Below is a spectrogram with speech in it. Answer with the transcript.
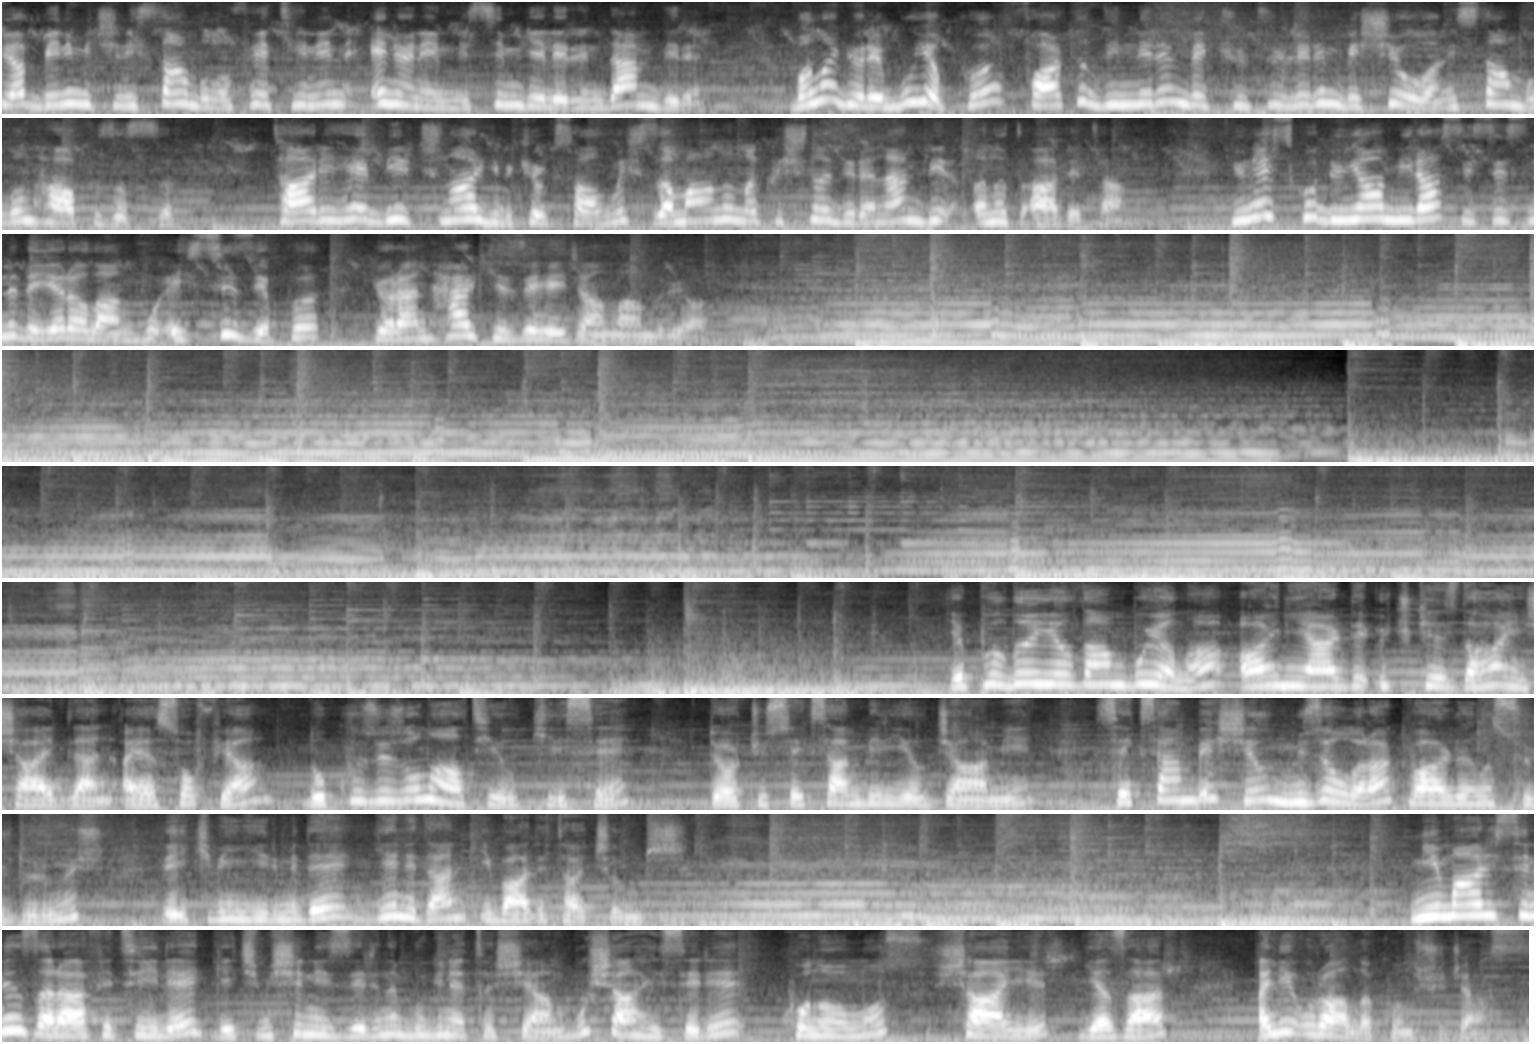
Ayasofya benim için İstanbul'un fethinin en önemli simgelerinden biri. Bana göre bu yapı farklı dinlerin ve kültürlerin beşiği olan İstanbul'un hafızası. Tarihe bir çınar gibi kök salmış, zamanın akışına direnen bir anıt adeta. UNESCO Dünya Miras Listesi'nde de yer alan bu eşsiz yapı gören herkesi heyecanlandırıyor. Yapıldığı yıldan bu yana aynı yerde 3 kez daha inşa edilen Ayasofya, 916 yıl kilise, 481 yıl cami, 85 yıl müze olarak varlığını sürdürmüş ve 2020'de yeniden ibadete açılmış. Mimarisinin zarafetiyle geçmişin izlerini bugüne taşıyan bu şaheseri konuğumuz şair, yazar Ali Ural'la konuşacağız.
